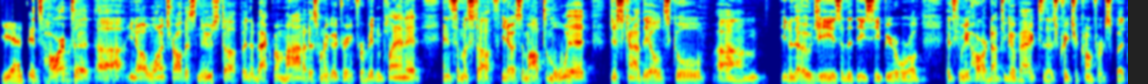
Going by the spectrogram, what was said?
Yeah, it's hard to, uh, you know, I want to try all this new stuff, but in the back of my mind, I just want to go drink Forbidden Planet and some of the stuff, you know, some Optimal Wit, just kind of the old school, um, you know, the OGs of the DC beer world. It's going to be hard not to go back to those creature comforts, but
